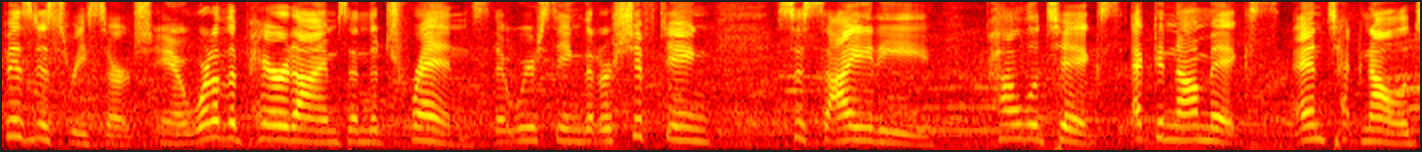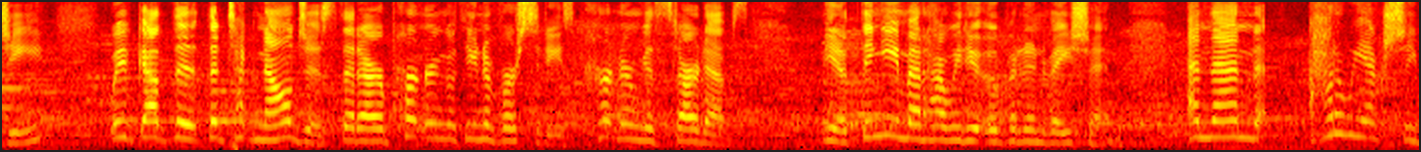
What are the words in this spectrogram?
business research, you know, what are the paradigms and the trends that we're seeing that are shifting society, politics, economics, and technology. We've got the, the technologists that are partnering with universities, partnering with startups, you know, thinking about how we do open innovation. And then how do we actually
